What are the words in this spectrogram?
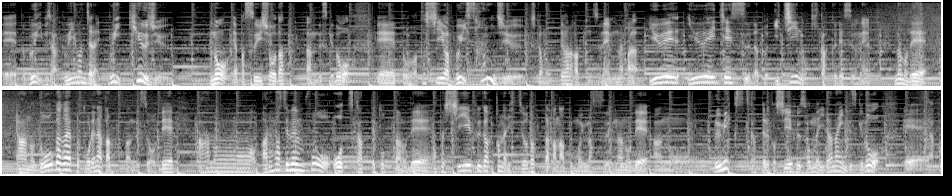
えー、と V じゃ V1 じゃない V90 のやっぱ推奨だったんですけど、えーと、私は V30 しか持ってかなかったんですよね。だから UHS だと1位の企画ですよね。なので、あの動画がやっぱ撮れなかったんですよ。で、あのー、α7 4を使って撮ったので、やっぱり CF がかなり必要だったかなと思います。なので、あのー、ルミックス使ってると CF そんないらないんですけど、えー、やっぱ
